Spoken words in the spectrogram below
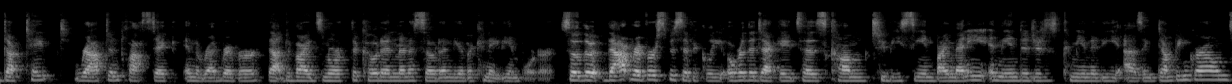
duct taped, wrapped in plastic in the Red River that divides North Dakota and Minnesota near the Canadian border. So the that river specifically over the decades has come to be seen by many in the indigenous community as a dumping ground.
